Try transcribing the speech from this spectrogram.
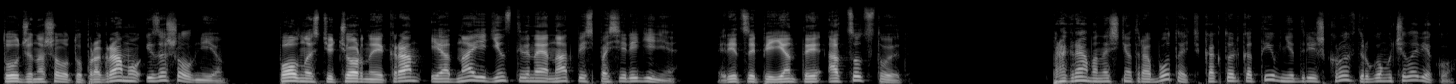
Тут же нашел эту программу и зашел в нее. Полностью черный экран и одна единственная надпись посередине. Реципиенты отсутствуют. Программа начнет работать, как только ты внедришь кровь другому человеку.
